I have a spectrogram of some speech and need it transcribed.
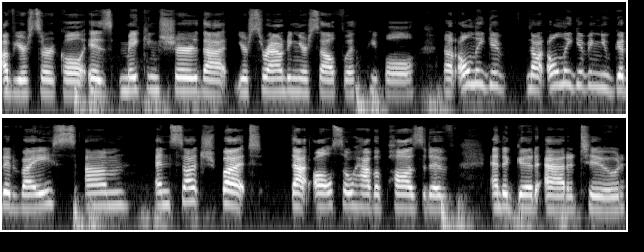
of your circle is making sure that you're surrounding yourself with people not only give not only giving you good advice um, and such, but that also have a positive and a good attitude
